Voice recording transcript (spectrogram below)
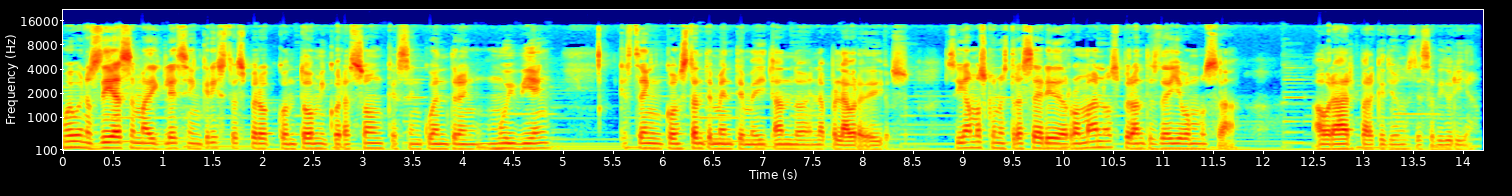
Muy buenos días, amada iglesia en Cristo. Espero con todo mi corazón que se encuentren muy bien, que estén constantemente meditando en la palabra de Dios. Sigamos con nuestra serie de Romanos, pero antes de ello vamos a, orar para que Dios nos dé sabiduría.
